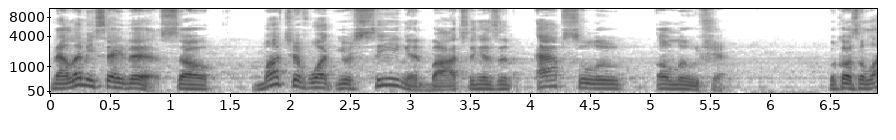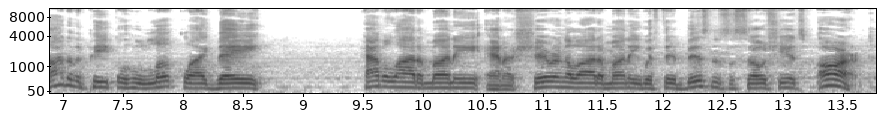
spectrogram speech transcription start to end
Now let me say this. So much of what you're seeing in boxing is an absolute illusion. Because a lot of the people who look like they have a lot of money and are sharing a lot of money with their business associates aren't.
